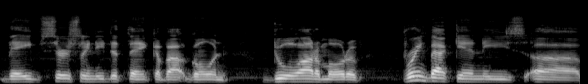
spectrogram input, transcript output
they seriously need to think about going dual automotive, bring back in these uh,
